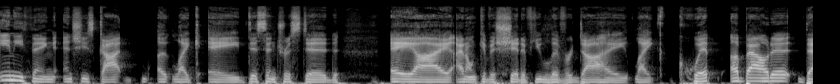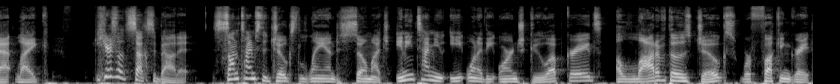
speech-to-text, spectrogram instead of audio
anything, and she's got uh like a disinterested. AI, I don't give a shit if you live or die, like quip about it that like here's what sucks about it. Sometimes the jokes land so much. Anytime you eat one of the orange goo upgrades, a lot of those jokes were fucking great.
